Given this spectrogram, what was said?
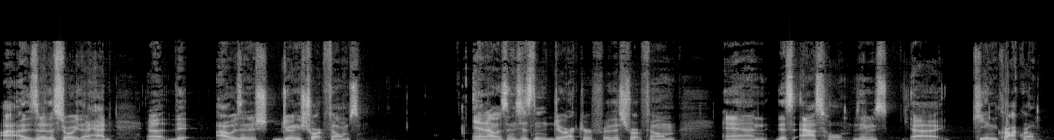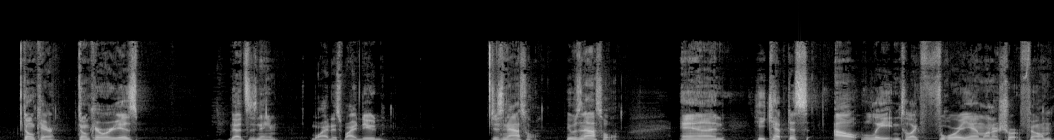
I, there's another story that I had. Uh, I was in sh- doing short films, and I was an assistant director for this short film. And this asshole, his name is uh, Keaton Crockwell. Don't care. Don't care where he is. That's his name. Whitest white dude. Just an asshole. He was an asshole. And he kept us out late until like 4 a.m. on a short film.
